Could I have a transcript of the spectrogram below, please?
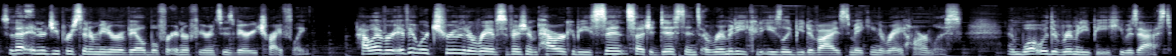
so that energy per centimeter available for interference is very trifling. However, if it were true that a ray of sufficient power could be sent such a distance, a remedy could easily be devised making the ray harmless. And what would the remedy be? He was asked.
